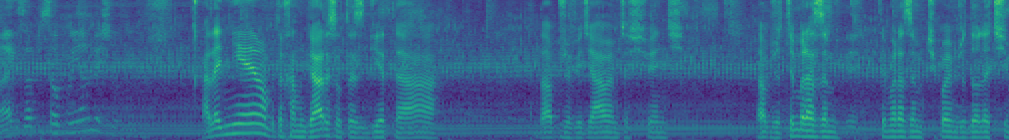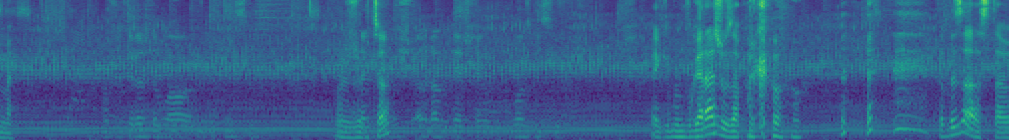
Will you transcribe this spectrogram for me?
A jak zapisał, powinien być. No, Ale nie bo to hangary są, to jest GTA. Dobrze, wiedziałem, coś święci. Dobrze, tym razem, tym razem ci powiem, że dolecimy. Może tylko, że to było z misji. Może, żeby Tak co? jakoś Od razu wiesz, było z misji. Jakbym w garażu zaparkował, to by został.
